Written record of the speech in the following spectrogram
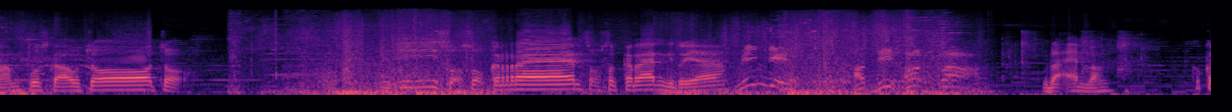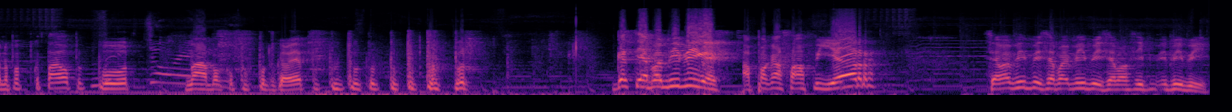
Mampus kau cocok. Ih, sok-sok keren, sok-sok keren gitu ya. Minggir! Udah end bang. Kok kenapa ketawa put? Nah, apa kok put kau ya? Put, put, put, put, put, put, put. Guys, siapa Bibi guys? Apakah Xavier? Siapa Bibi? Siapa Bibi? Siapa si Bibi?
